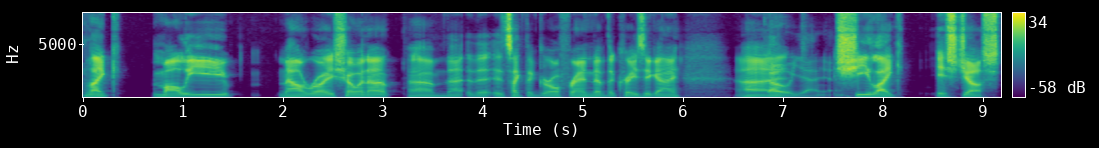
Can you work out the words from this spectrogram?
like Molly Malloy showing up. Um, that, that it's like the girlfriend of the crazy guy. Uh, oh yeah yeah she like is just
